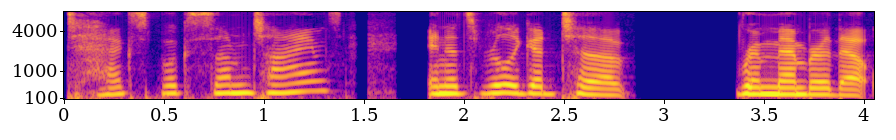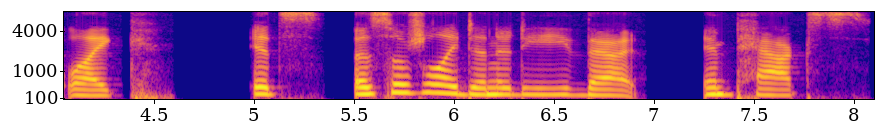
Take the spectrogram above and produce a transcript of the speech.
textbook sometimes. And it's really good to remember that, like, it's a social identity that impacts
